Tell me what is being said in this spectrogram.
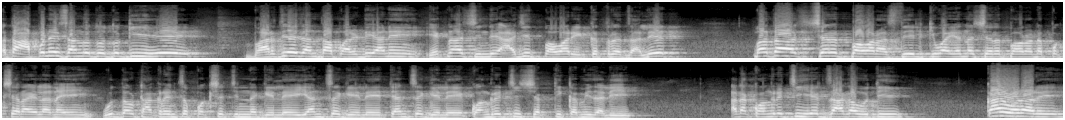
आता आपणही सांगत होतो की हे भारतीय जनता पार्टी आणि एकनाथ शिंदे अजित पवार एकत्र झालेत. मग आता शरद पवार असतील किंवा यांना शरद पवारांना पक्ष राहिला नाही उद्धव ठाकरेंचं पक्षचिन्ह गेले यांचं गेले त्यांचं गेले काँग्रेसची शक्ती कमी झाली. आता काँग्रेसची एक जागा होती. काय होणार आहे?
